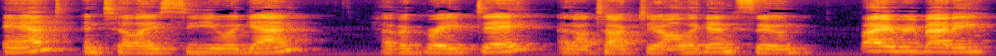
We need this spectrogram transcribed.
And until I see you again, have a great day, and I'll talk to you all again soon. Bye, everybody.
